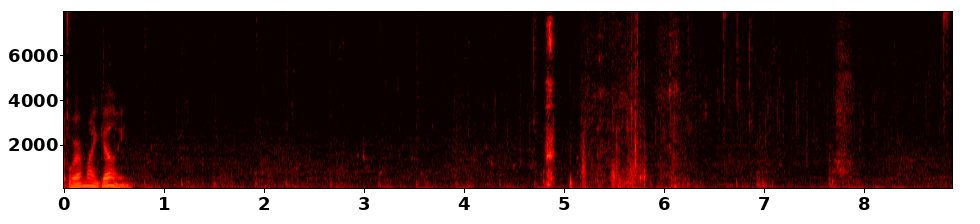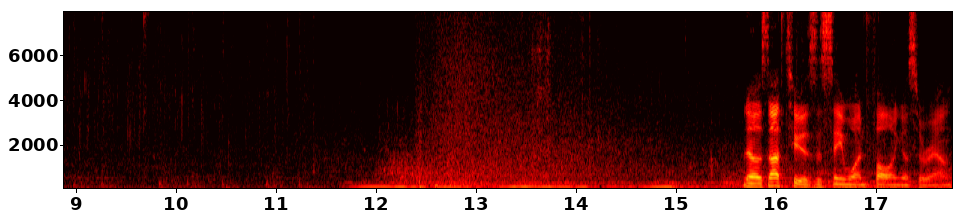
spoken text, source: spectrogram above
Shit, where am I going? No, it's not two. It's the same one following us around.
